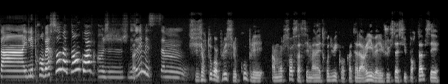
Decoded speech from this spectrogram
Enfin, il les prend au berceau maintenant, quoi? Je suis désolée, mais ça me. C'est surtout qu'en plus, le couple est, à mon sens, assez mal introduit, quoi. Quand elle arrive, elle est juste insupportable, c'est,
